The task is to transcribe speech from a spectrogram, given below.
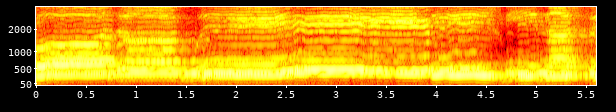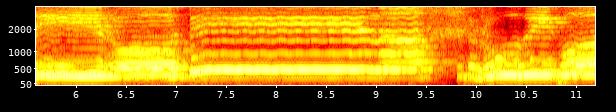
козак битий, бідна сиротина, другий козак.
